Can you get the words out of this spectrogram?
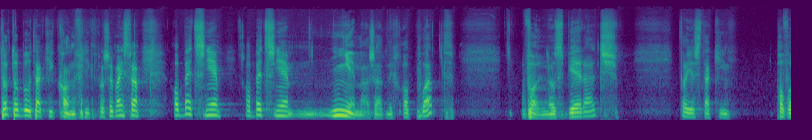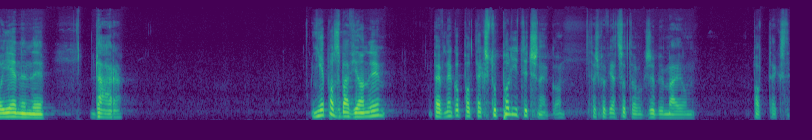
to, to był taki konflikt. Proszę Państwa, obecnie, obecnie nie ma żadnych opłat. Wolno zbierać. To jest taki powojenny dar niepozbawiony pewnego podtekstu politycznego. Ktoś powie, co to grzyby mają podtekst.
